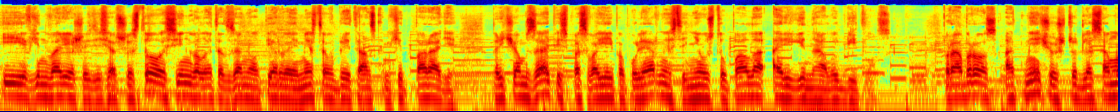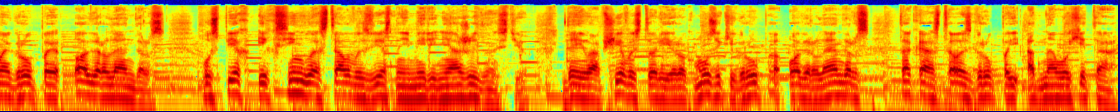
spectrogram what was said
и в январе 1966-го сингл этот занял первое место в британском хит-параде, причем запись по своей популярности не уступала оригиналу «Битлз». Проброс отмечу, что для самой группы Overlanders успех их сингла стал в известной мере неожиданностью. Да и вообще в истории рок-музыки группа Overlanders так и осталась группой одного хита,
